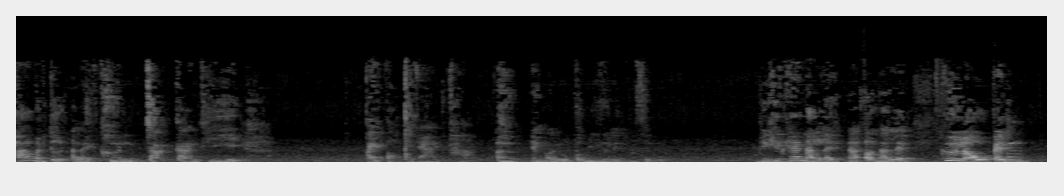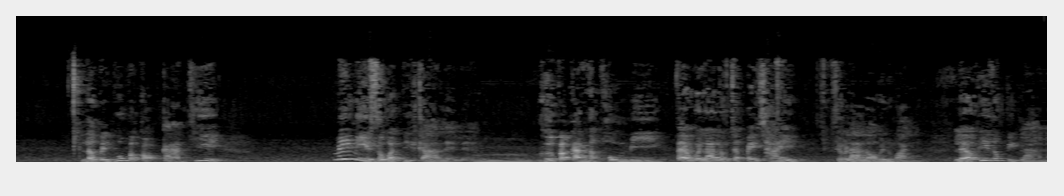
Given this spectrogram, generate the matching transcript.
ถ้ามันเกิดอะไรขึ้นจากการที่ไปต่อไม่ได้ค่ะ เออ อย่างน้อยลูกต้องมีเงินเรียนหนังสือ พี่คิดแค่นั้นเลยนะตอนนั้นเลย คือเราเป็น เราเป็นผู้ประกอบการที่ไม่มีสวัสดิการเลยเลยอืมคือประกันสังคมมี แต่เวลาเราจะไปใช้เสียเวลารอเป็นวัน แล้วพี่ต้องปิดร้าน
